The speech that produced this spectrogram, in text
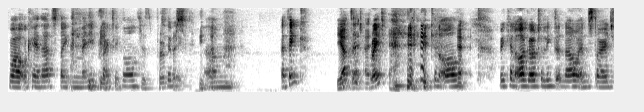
Wow. Okay, that's like many practical Just tips. perfect. Yeah. Um, I think yeah that's it, I- I- right? we can all Yeah. we can all go to LinkedIn now and start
